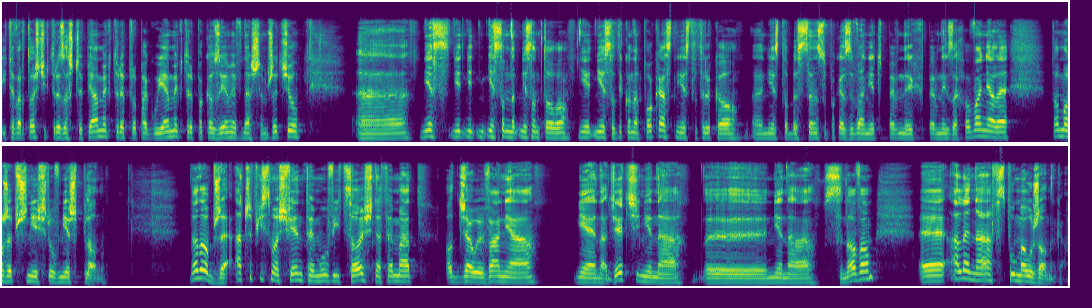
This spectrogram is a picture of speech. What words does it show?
I te wartości, które zaszczepiamy, które propagujemy, które pokazujemy w naszym życiu, nie, nie, nie, są, nie, są to, nie, nie jest to tylko na pokaz, nie jest to tylko, e, nie jest to bez sensu pokazywanie pewnych, pewnych zachowań, ale to może przynieść również plon. No dobrze, a czy Pismo Święte mówi coś na temat oddziaływania nie na dzieci, nie na, yy, nie na synową, yy, ale na współmałżonka.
